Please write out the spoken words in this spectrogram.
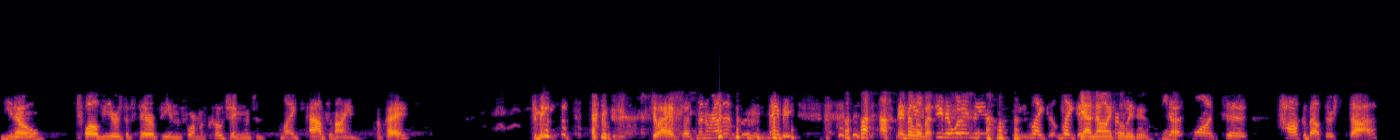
you know, 12 years of therapy in the form of coaching, which is like asinine. Okay. To me. Do I have judgment around it? Hmm, maybe. Maybe a little bit. Do you know what I mean? Like, like, Yeah, no, I totally do. Just want to talk about their stuff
